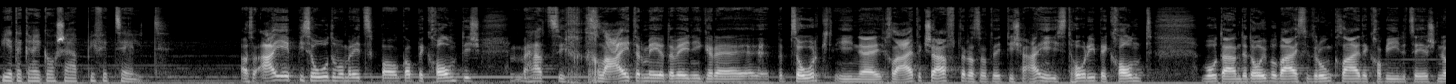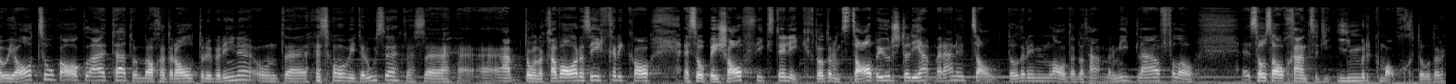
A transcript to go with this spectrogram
wie der Gregor Scheppi erzählt. Also eine Episode, die mir jetzt gerade bekannt ist, man hat sich Kleider mehr oder weniger äh, besorgt in äh, Kleidergeschäften. Also dort ist eine Story bekannt, wo dann der Däubelweiss in der Umkleidekabine zuerst einen neuen Anzug angelegt hat und nachher der alte drüber rein und äh, so wieder raus. Das äh, hat da keine Warensicherung gehabt. Äh, so Beschaffungsdelikt, oder? Und das Zahnbürstchen hat man auch nicht gezahlt, oder? Im Laden. Das hat man mitlaufen lassen. Äh, so Sachen haben sie die immer gemacht, oder?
